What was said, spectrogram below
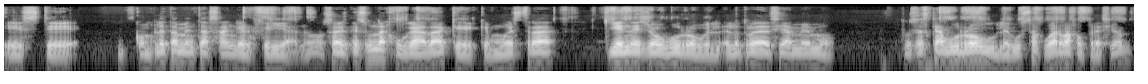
este, completamente a sangre fría, ¿no? O sea, es una jugada que, muestra quién es Joe Burrow. el, otro día decía Memo, pues es que a Burrow le gusta jugar bajo presión.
